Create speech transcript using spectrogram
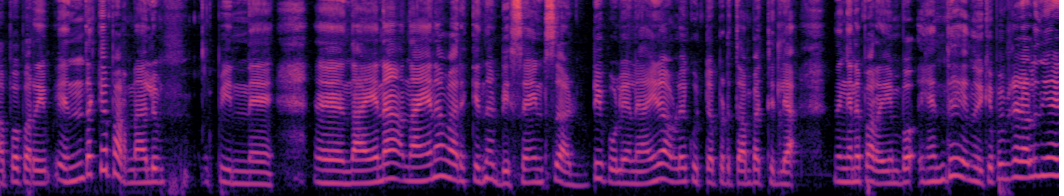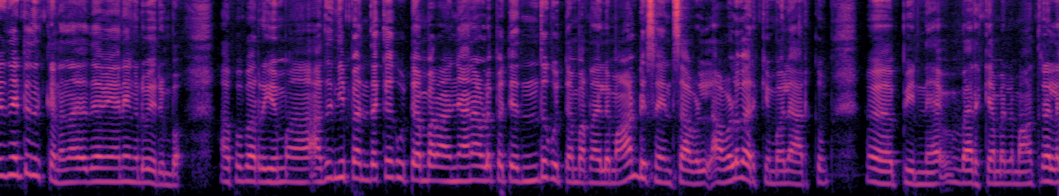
അപ്പോൾ പറയും എന്തൊക്കെ പറഞ്ഞാലും പിന്നെ നയന നയന വരയ്ക്കുന്ന ഡിസൈൻസ് അടിപൊളിയാണ്. അതിന് അവളെ കുറ്റപ്പെടുത്താൻ പറ്റില്ല. എന്നിങ്ങനെ പറയുമ്പോൾ എന്തേ? ചോദിക്കും അപ്പോൾ ഇവിടെ ഒരാൾ നീ എഴുന്നേറ്റ് നിൽക്കണം. ദേവയാനി അങ്ങോട്ട് വരുമ്പോൾ അപ്പോൾ പറയും "ആ, അത് ഇനിയിപ്പോൾ എന്തൊക്കെ കുറ്റം പറ ഞാൻ അവളെ പറ്റി എന്ത് കുറ്റം പറഞ്ഞാലും ആ ഡിസൈൻസ് അവൾ അവൾ വരയ്ക്കും പോലെ ആർക്കും പിന്നെ വരയ്ക്കാൻ പറ്റില്ല. മാത്രമല്ല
